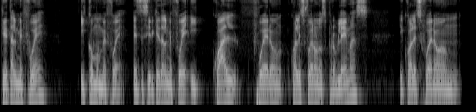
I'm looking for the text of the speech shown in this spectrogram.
qué tal me fue y cómo me fue. Es decir, qué tal me fue y cuál fueron, cuáles fueron los problemas y cuáles fueron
